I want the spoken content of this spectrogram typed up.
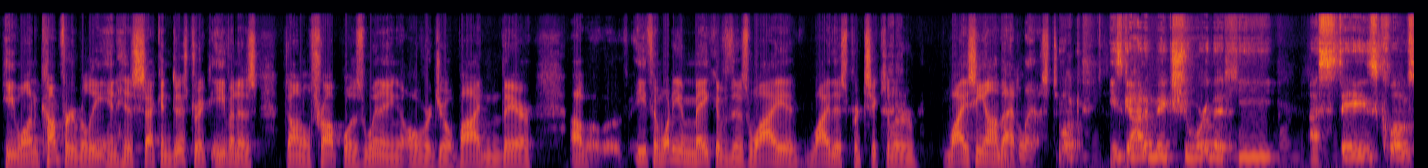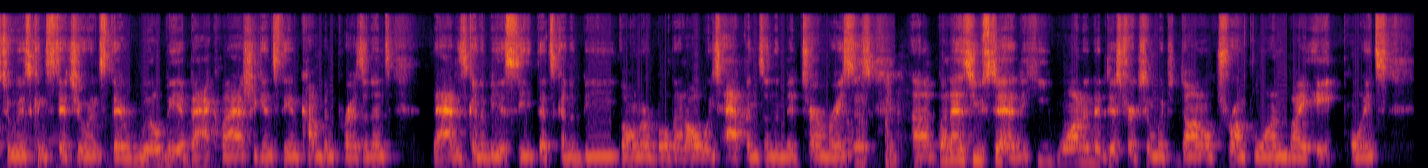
he won comfortably in his second district, even as Donald Trump was winning over Joe Biden there. Uh, Ethan, what do you make of this? Why, why this particular? Why is he on that list? Look, he's got to make sure that he uh, stays close to his constituents. There will be a backlash against the incumbent president. That is going to be a seat that's going to be vulnerable. That always happens in the midterm races. Uh, but as you said, he won in a district in which Donald Trump won by eight points,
